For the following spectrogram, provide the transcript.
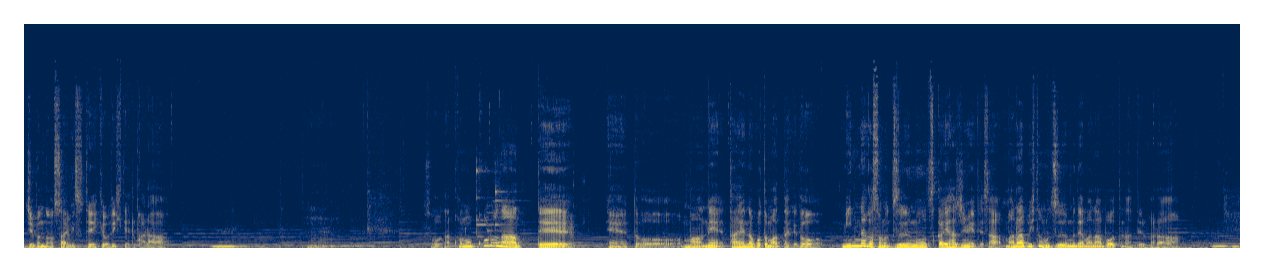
自分のサービス提供できてるから、うん。うん、そうだ。このコロナってえっ、とまあね大変なこともあったけどみんながその Zoom を使い始めてさ学ぶ人も Zoom で学ぼうってなってるからうん。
